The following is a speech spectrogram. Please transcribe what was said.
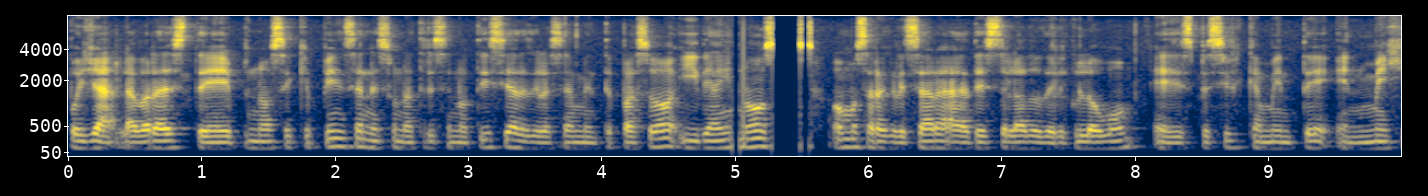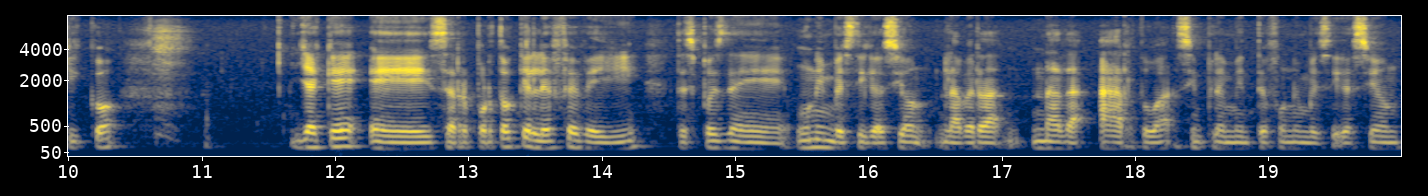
pues ya, la verdad, este, no sé qué piensan, es una triste noticia, desgraciadamente pasó, y de ahí nos vamos a regresar a, de este lado del globo, eh, específicamente en México ya que eh, se reportó que el FBI, después de una investigación, la verdad, nada ardua, simplemente fue una investigación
